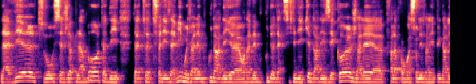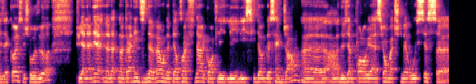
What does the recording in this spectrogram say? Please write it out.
la ville, tu vas au cégep là-bas, t'as des, t'as- tu fais des amis. Moi, j'allais beaucoup dans des, euh, on avait beaucoup d'activités d'équipe dans des écoles. J'allais euh, faire la promotion des Olympiques dans les écoles, ces choses-là. Puis à l'année, notre, notre année 19 ans, on a perdu en finale contre les, les, les Sea Dogs de Saint-Jean euh, en deuxième prolongation, match numéro 6 euh,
